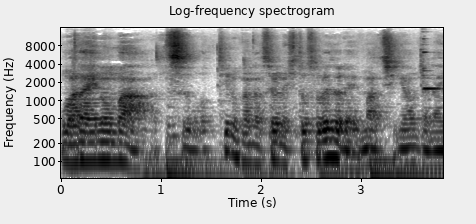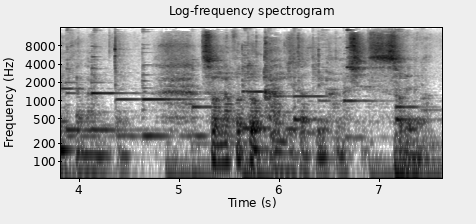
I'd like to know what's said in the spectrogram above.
笑いのまあ都合っていうのかなそういうの人それぞれまあ違うんじゃないかなみたいなそんなことを感じたという話ですそれでは。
